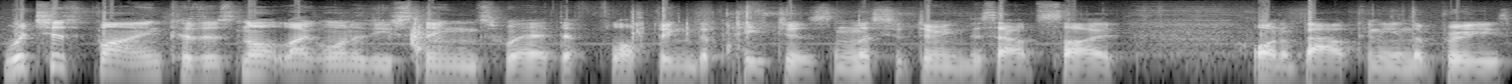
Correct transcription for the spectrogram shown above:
which is fine because it's not like one of these things where they're flopping the pages unless you're doing this outside on a balcony in the breeze.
